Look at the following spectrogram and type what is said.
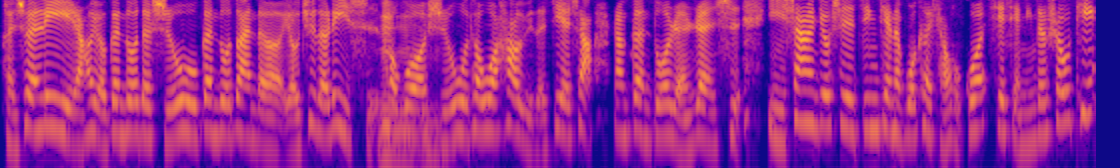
很顺利，然后有更多的食物，更多段的有趣的历史，透过食物，透过浩宇的介绍，让更多人认识。以上就是今天的播客小火锅，谢谢您的收听。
